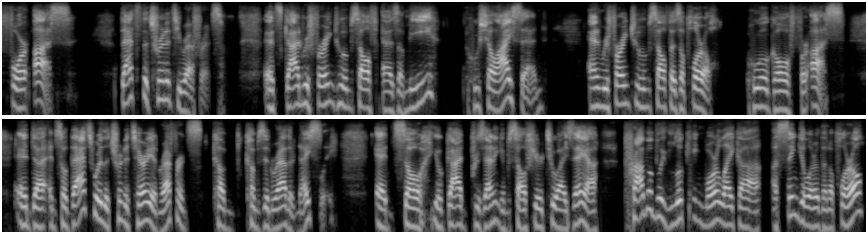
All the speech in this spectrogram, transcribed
for us? That's the trinity reference. It's god referring to himself as a me who shall i send and referring to himself as a plural who will go for us and uh, and so that's where the trinitarian reference come comes in rather nicely. And so you know god presenting himself here to isaiah probably looking more like a, a singular than a plural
